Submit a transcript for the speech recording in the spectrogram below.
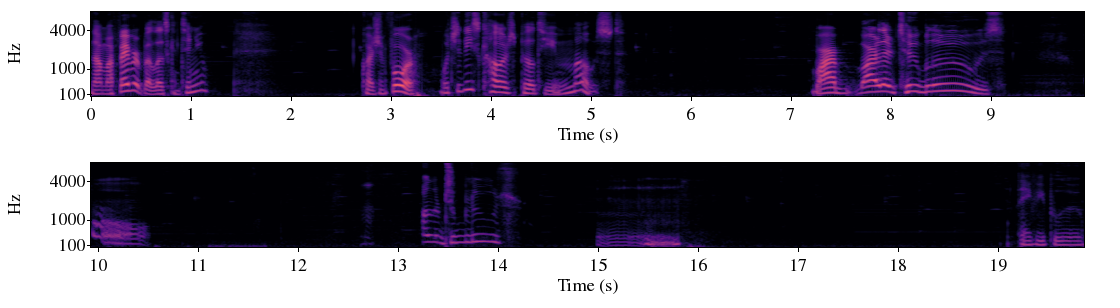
Not my favorite, but let's continue. Question four. Which of these colors appeal to you most? Why, why are there two blues? Oh. Are there two blues? Mm. Navy blue.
